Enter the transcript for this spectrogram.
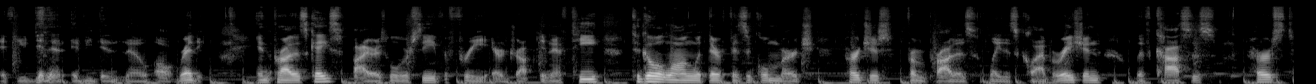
If you didn't, if you didn't know already, in Prada's case, buyers will receive a free airdropped NFT to go along with their physical merch purchased from Prada's latest collaboration with Cassius Hirst,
